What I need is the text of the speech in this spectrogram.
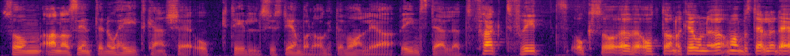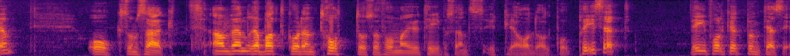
som annars inte når hit kanske och till Systembolaget, det vanliga vinstället. Fraktfritt också över 800 kronor om man beställer det. Och som sagt, använd rabattkoden TROTTO så får man ju 10% ytterligare avdrag på priset. Vinfolket.se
